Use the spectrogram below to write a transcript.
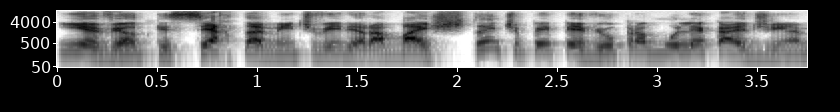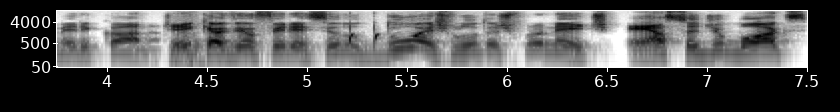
em evento que certamente venderá bastante pay-per-view para a molecadinha americana. Jake havia oferecido duas lutas para o Nate, essa de boxe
